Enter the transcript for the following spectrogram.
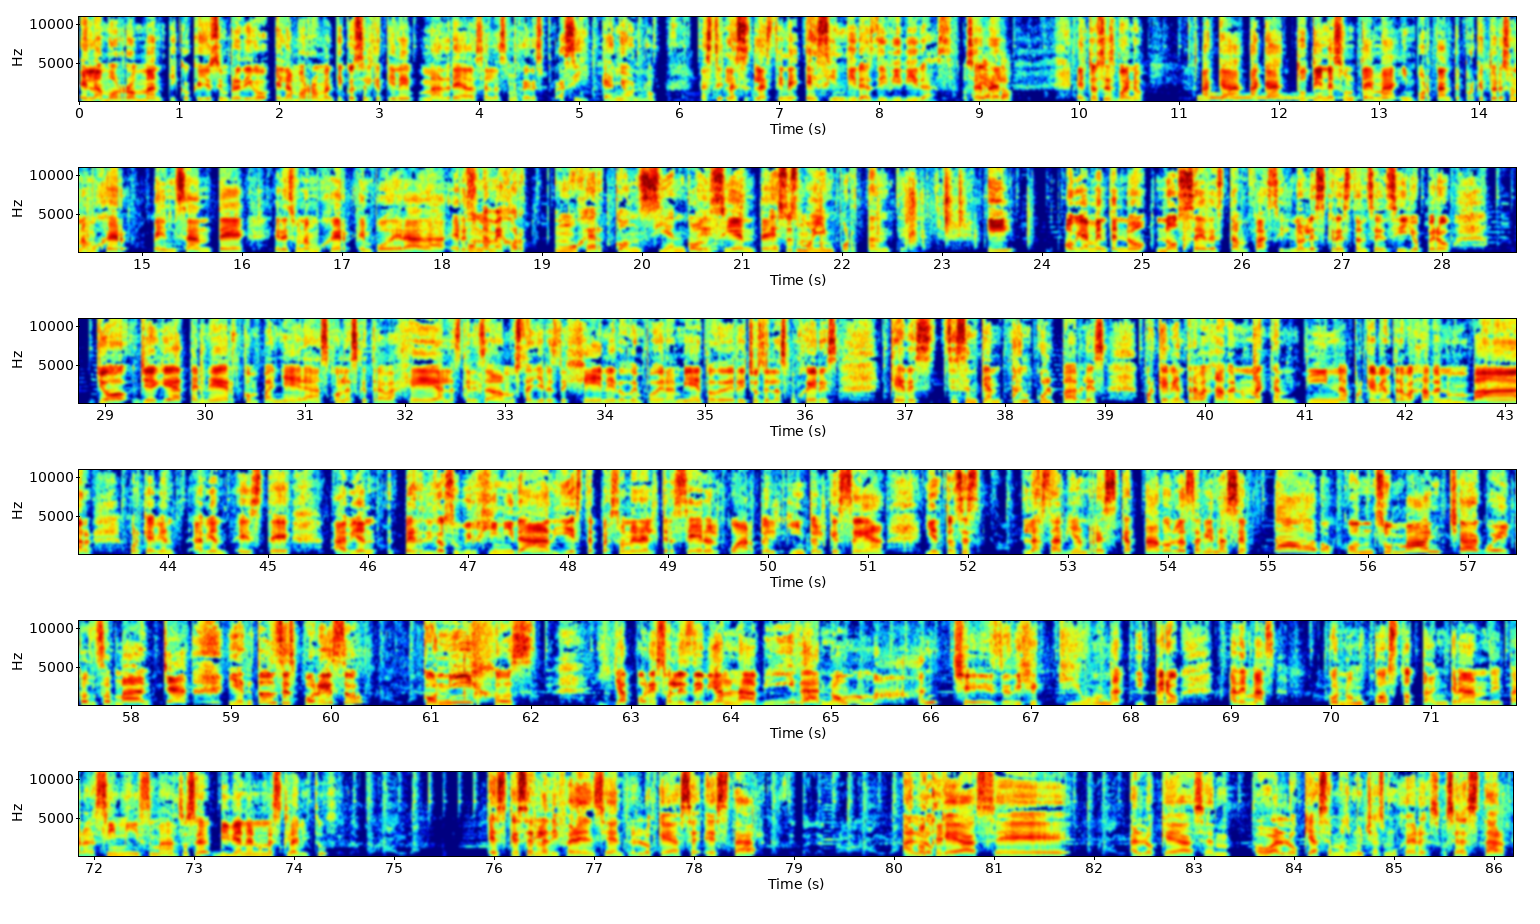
el amor romántico, que yo siempre digo, el amor romántico es el que tiene madreadas a las mujeres así, cañón, ¿no? Las, las, tiene escindidas, divididas. O sea, entonces, bueno, acá, acá tú tienes un tema importante, porque tú eres una mujer pensante, eres una mujer empoderada, eres una, mejor mujer consciente. Consciente. Eso es muy importante. Y obviamente no, no cedes tan fácil, no les crees tan sencillo, pero yo llegué a tener compañeras con las que trabajé, a las que les dábamos talleres de género, de empoderamiento, de derechos de las mujeres, que se sentían tan culpables porque habían trabajado en una cantina, porque habían trabajado en un bar, porque habían, habían, este, habían perdido su virginidad y esta persona era el tercero, el cuarto, el quinto, el que sea. Y entonces las habían rescatado, las habían aceptado con su mancha, güey, con su mancha. Y entonces por eso, con hijos y ya por eso les debían la vida, no manches. Yo dije, ¿qué onda? Y pero además con un costo tan grande para sí mismas, o sea, vivían en una esclavitud. Es que esa es la diferencia entre lo que hace Stark a lo que hace a lo que hacen o a lo que hacemos muchas mujeres. O sea, Stark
